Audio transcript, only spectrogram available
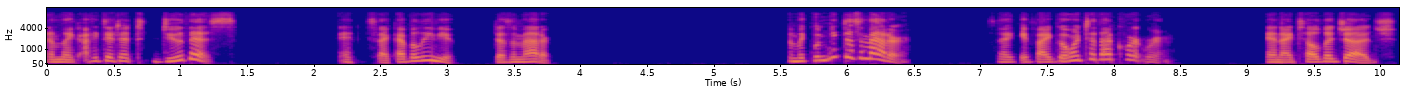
I'm like, I didn't do this. It's like, I believe you. Doesn't matter. I'm like, what do you mean doesn't matter? It's like, if I go into that courtroom and I tell the judge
